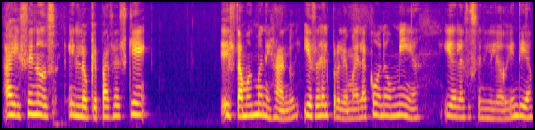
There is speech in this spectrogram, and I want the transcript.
Ahí se nos, lo que pasa es que estamos manejando, y ese es el problema de la economía y de la sostenibilidad hoy en día,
